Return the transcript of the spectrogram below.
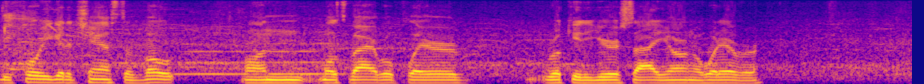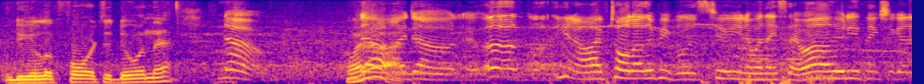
before you get a chance to vote on most valuable player, rookie of the year, Cy Young, or whatever. Do you look forward to doing that? No. Why no, not? I don't. Well, you know, I've told other people this too. You know, when they say, "Well, who do you think should get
